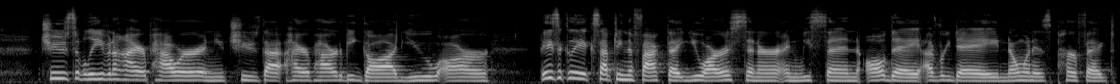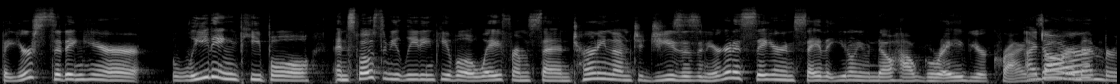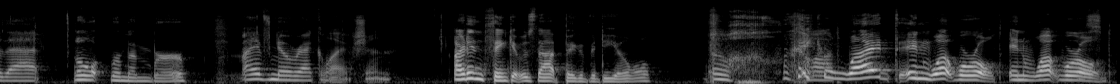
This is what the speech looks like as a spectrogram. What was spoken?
choose to believe in a higher power and you choose that higher power to be God, you are basically accepting the fact that you are a sinner and we sin all day, every day. No one is perfect, but you're sitting here leading people and supposed to be leading people away from sin, turning them to Jesus, and you're going to sit here and say that you don't even know how grave your crimes are? I don't remember that. I Don't remember. I have no recollection. I didn't think it was that big of a deal. Ugh, Like, what? In what world? In what world?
